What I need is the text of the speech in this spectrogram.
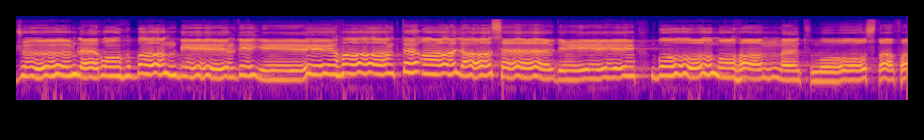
Cümle ruhban bildiği Hak Teala sevdiği Bu Muhammed Mustafa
